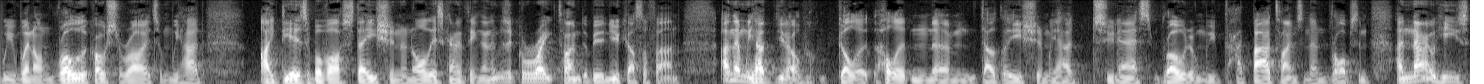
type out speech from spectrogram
we went on roller coaster rides, and we had ideas above our station and all this kind of thing. And it was a great time to be a Newcastle fan. And then we had, you know, Gullit, Hullett and um, Dalglish, and we had Souness, Roeder, and we've had bad times, and then Robson. And now he's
